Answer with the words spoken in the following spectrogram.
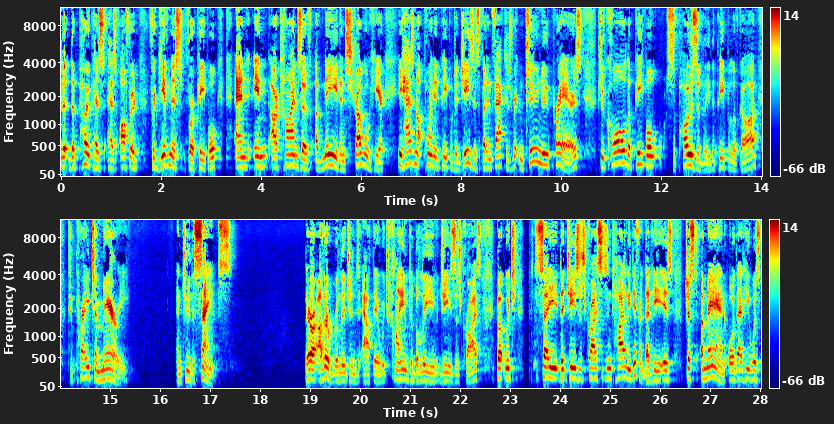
the, the Pope has, has offered forgiveness for people. And in our times of, of need and struggle here, he has not pointed people to Jesus, but in fact has written two new prayers to call the people, supposedly the people of God, to pray to Mary and to the saints. There are other religions out there which claim to believe Jesus Christ, but which say that Jesus Christ is entirely different, that he is just a man, or that he was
